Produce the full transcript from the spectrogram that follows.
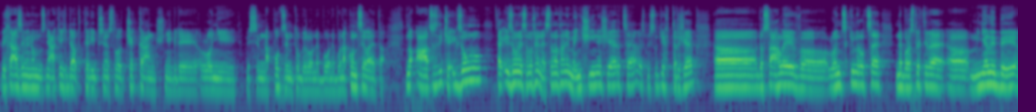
Vycházím jenom z nějakých dat, který přinesl Czech Crunch někdy loni, myslím na podzim to bylo, nebo, nebo na konci léta. No a co se týče Xzone, tak Xzone je samozřejmě nesrovnatelně menší než JRC ve smyslu těch tržeb. Uh, dosáhli v loňském roce, nebo respektive uh, měli by,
